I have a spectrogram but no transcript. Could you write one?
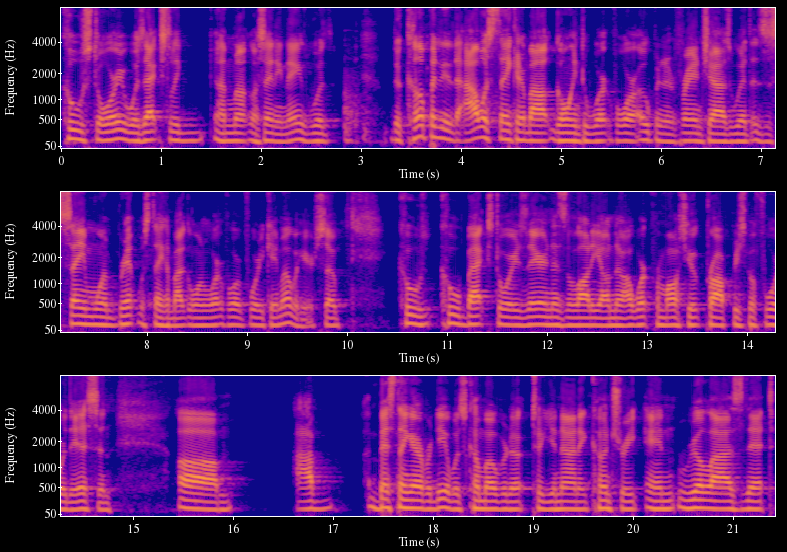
cool story was actually I'm not gonna say any names was the company that I was thinking about going to work for, opening a franchise with, is the same one Brent was thinking about going to work for before he came over here. So cool, cool backstories there. And as a lot of y'all know, I worked for Mossy Oak Properties before this, and um, I best thing I ever did was come over to, to United Country and realize that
